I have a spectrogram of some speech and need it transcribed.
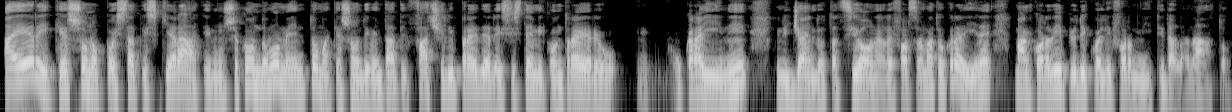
Aerei che sono poi stati schierati in un secondo momento, ma che sono diventati facili prede dei sistemi contraerei ucraini, quindi già in dotazione alle forze armate ucraine, ma ancora di più di quelli forniti dalla Nato.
